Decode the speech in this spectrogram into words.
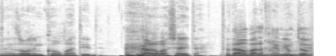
יעזור למכור בעתיד. תודה רבה שהיית. תודה רבה לכם, יום טוב.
